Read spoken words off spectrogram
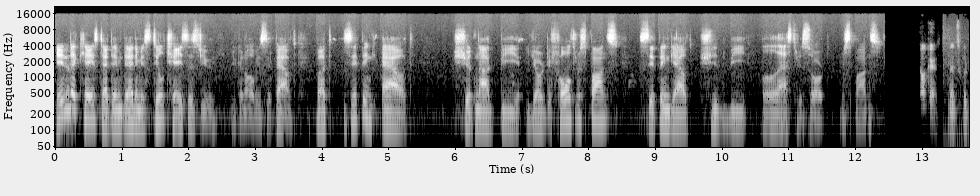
In Yeah. the case that the enemy still chases you, you can always zip out. But zipping out should not be your default response. Zipping out should be last resort response. Okay, that's good.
